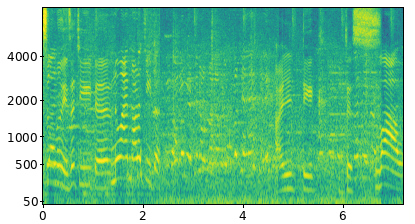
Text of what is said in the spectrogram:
सोनो is a cheater no I am not a cheater I take this wow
